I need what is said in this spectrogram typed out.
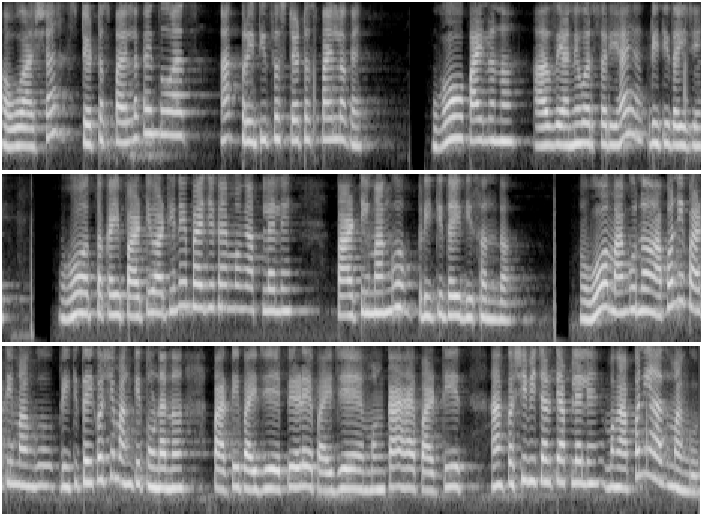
अहो आशा स्टेटस पाहिलं काय तू आज? हा प्रीतीचं स्टेटस पाहिलं काय? हो पाहिलं ना. आज अॅनिव्हर्सरी आहे प्रीतीताईची. हो तर काही पार्टी वाटी नाही पाहिजे काय मग आपल्याला? पार्टी मागू प्रीतीताई दिसंद हो मागू ना. आपणही पार्टी मागू. प्रीतीताई कशी मागते तोंडानं? पार्टी पाहिजे पेढे पाहिजे मग काय आहे पार्टीत? हा कशी विचारते आपल्याला? मग आपणही आज मागू.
